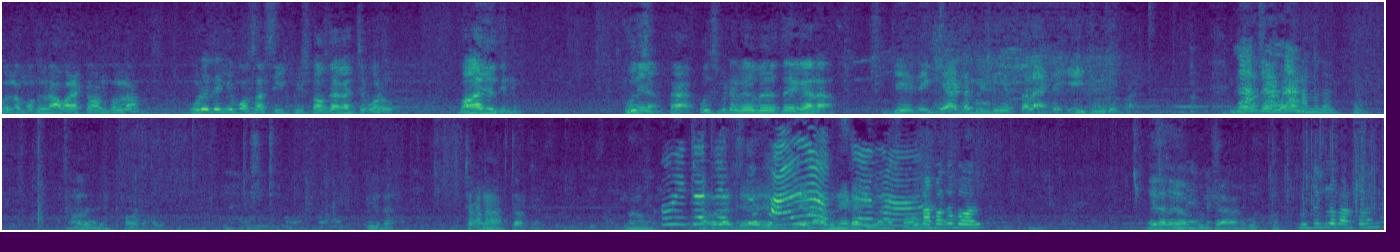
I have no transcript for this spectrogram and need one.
করলাম। বন্ধ করে আবার একটা অন করলাম ঘুরে দেখি বসার সিট ফিট সব দেখাচ্ছে বড়। বাঘাযতীনে হ্যাঁ ফুল স্পিডে ভেবে ভেবেতে গেলাম গিয়ে দেখি একটা বিল্ডিং এর তলা একটা এইটুকু দোকান। খাওয়াটা ভালো। চানা তরকার পাপাকে বল। এই দেখো ভূত দেখা ভূত তো রুটিগুলো বার করে নে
